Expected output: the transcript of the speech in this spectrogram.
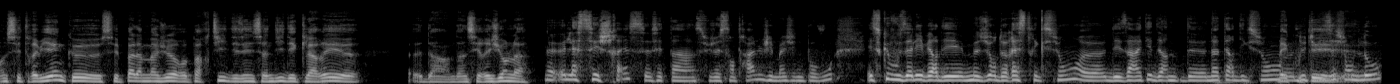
on sait très bien que ce n'est pas la majeure partie des incendies déclarés euh, dans, dans, ces régions-là. Euh, La sécheresse, c'est un sujet central, j'imagine, pour vous. Est-ce que vous allez vers des mesures de restriction, euh, des arrêtés d'interdiction d'utilisation de l'eau?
